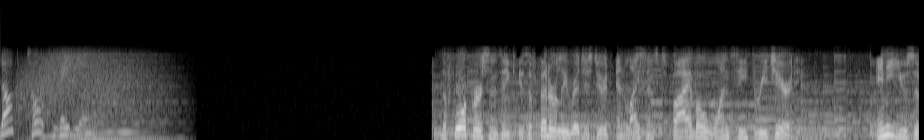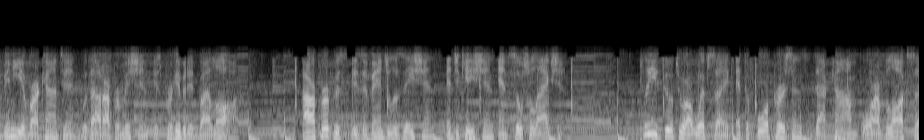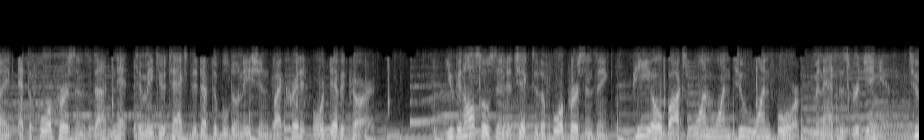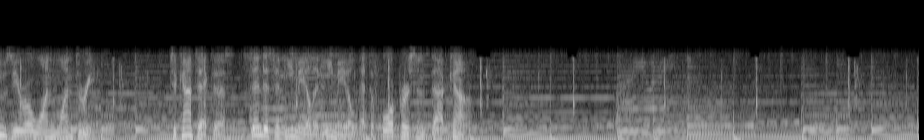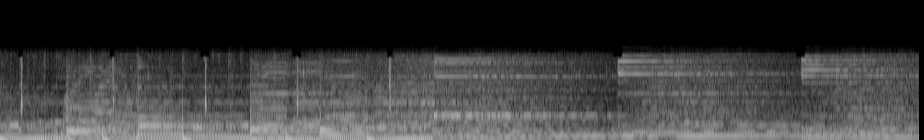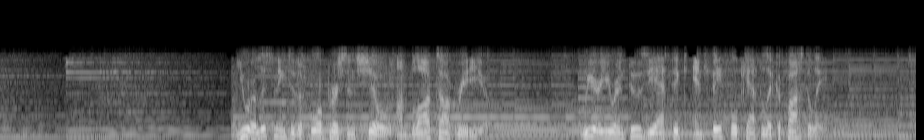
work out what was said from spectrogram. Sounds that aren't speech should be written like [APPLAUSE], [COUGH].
Blog Talk Radio. The Four Persons Inc. is a federally registered and licensed 501c3 charity. Any use of any of our content without our permission is prohibited by law. Our purpose is evangelization, education, and social action. Please go to our website at thefourpersons.com or our blog site at thefourpersons.net to make your tax deductible donation by credit or debit card. You can also send a check to the Four Persons Inc., P.O. Box 11214, Manassas, Virginia 20113. To contact us, send us an email at email at thefourpersons.com. to the Four Persons Show on Blog Talk Radio. We are your enthusiastic and faithful Catholic apostolate.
